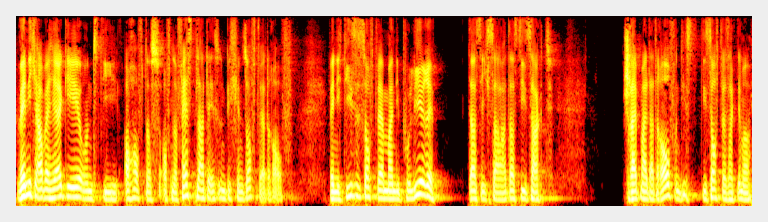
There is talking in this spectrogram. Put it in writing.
Wenn ich aber hergehe und die auch auf, das, auf einer Festplatte ist ein bisschen Software drauf. Wenn ich diese Software manipuliere, dass ich sah, dass die sagt, schreib mal da drauf und die, die Software sagt immer,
